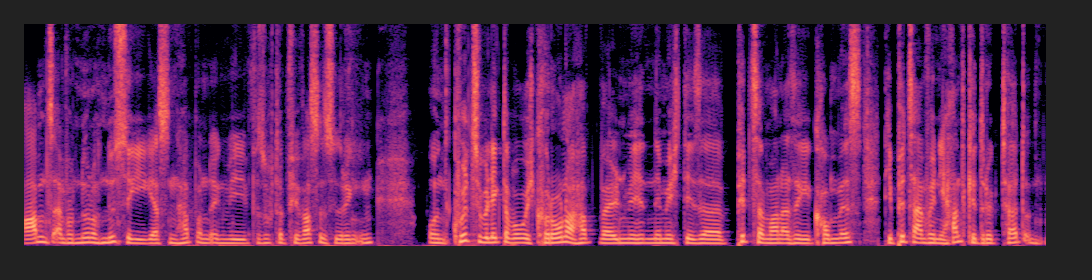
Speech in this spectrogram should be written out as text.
abends einfach nur noch Nüsse gegessen habe und irgendwie versucht habe, viel Wasser zu trinken. Und kurz überlegt habe, ob ich Corona habe, weil mir nämlich dieser Pizzamann, als er gekommen ist, die Pizza einfach in die Hand gedrückt hat und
